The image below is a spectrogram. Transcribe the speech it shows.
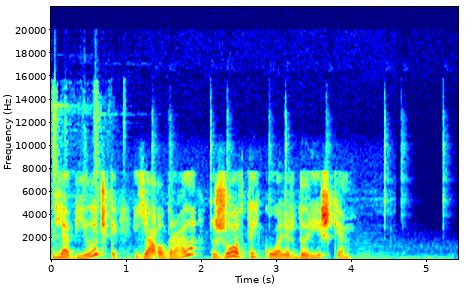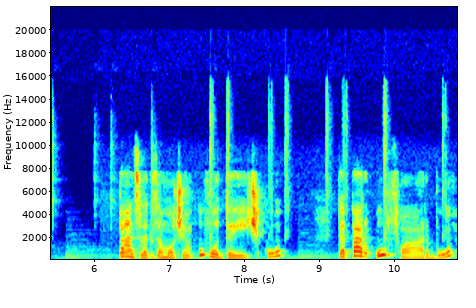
Для білочки я обрала жовтий колір доріжки. Пензлик замочуємо у водичку. Тепер у фарбу.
